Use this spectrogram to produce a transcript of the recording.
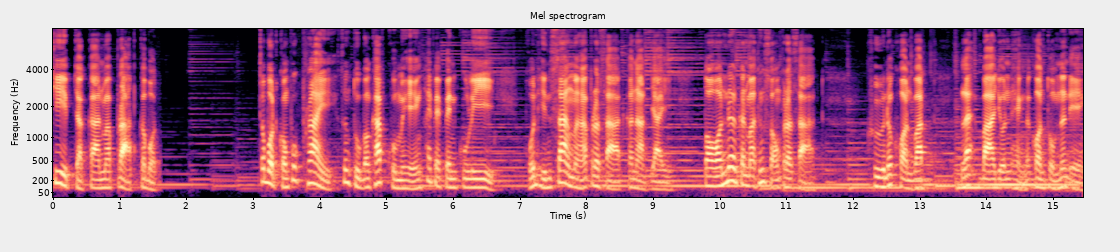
ชีพจากการมาปราบกบฏกบฏของพวกไพร่ซึ่งถูกบังคับข่มเหงให้ไปเป็นกุลี ขนหินสร้างมหาปราสาทขนาดใหญ่ ต่อเนื่องกันมาถึงสองปราสาท คือนครวัด และบายนแห่งนครธมนั่นเอง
